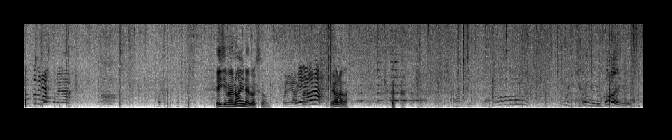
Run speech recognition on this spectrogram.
kukkumine. esimene naine peaks olema. ei ole. ei ole või? kutsi kumminu polegi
